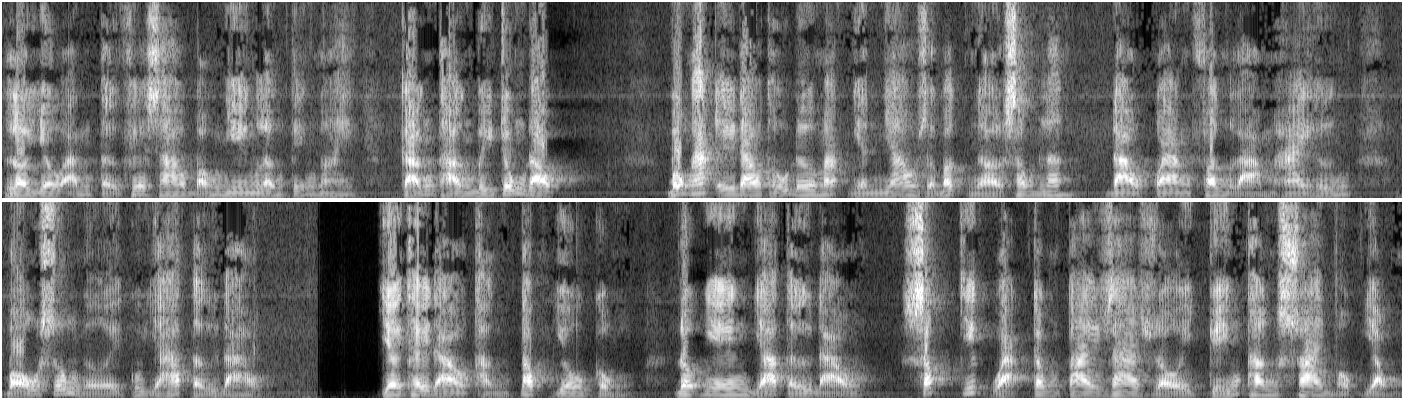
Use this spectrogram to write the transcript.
Lời vô ảnh từ phía sau bỗng nhiên lớn tiếng nói. Cẩn thận bị trúng độc. Bốn hắc y đao thủ đưa mắt nhìn nhau rồi bất ngờ xông lên. Đao quang phân làm hai hướng, bổ xuống người của giả tự đạo. Với thế đao thần tốc vô cùng, đột nhiên giả tự đạo xốc chiếc quạt trong tay ra rồi chuyển thân xoay một vòng.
